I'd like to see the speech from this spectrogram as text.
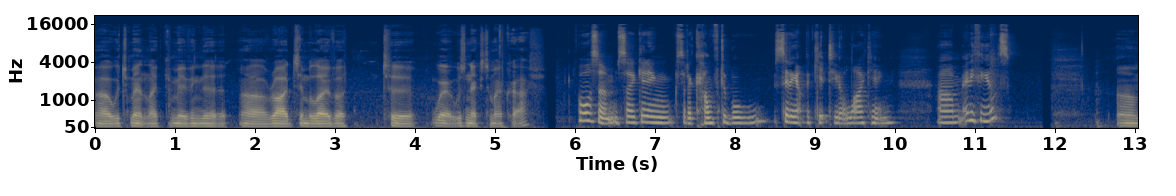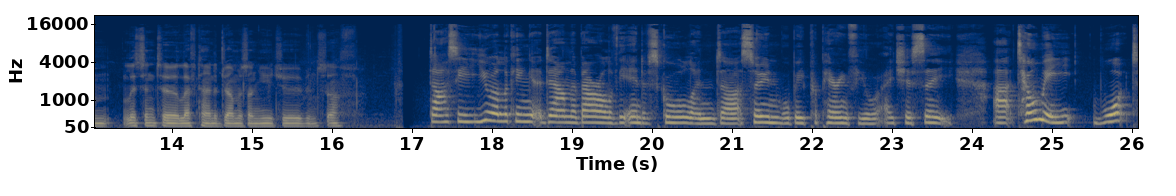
uh, which meant like moving the uh, ride cymbal over to where it was next to my crash. Awesome. So getting sort of comfortable setting up the kit to your liking. Um, anything else? Um, listen to left-handed drummers on YouTube and stuff. Darcy, you are looking down the barrel of the end of school and uh, soon will be preparing for your HSC. Uh, tell me what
